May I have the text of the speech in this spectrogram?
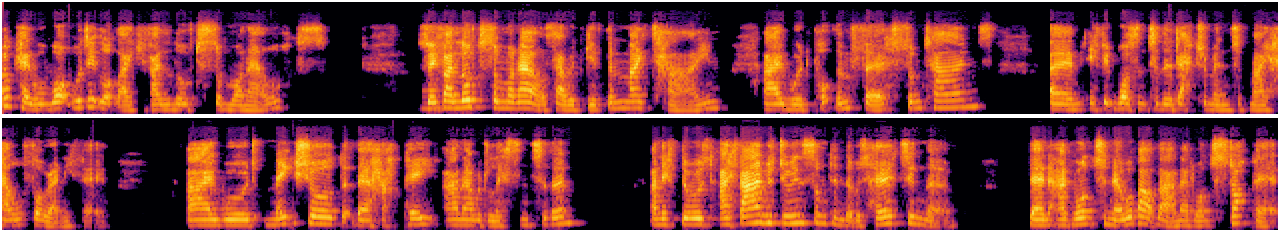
Okay, well, what would it look like if I loved someone else? So if I loved someone else, I would give them my time. I would put them first sometimes. Um, if it wasn't to the detriment of my health or anything, I would make sure that they're happy and I would listen to them. And if there was, if I was doing something that was hurting them, then I'd want to know about that and I'd want to stop it.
